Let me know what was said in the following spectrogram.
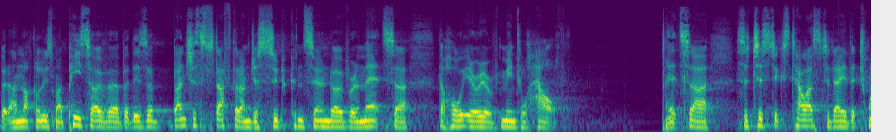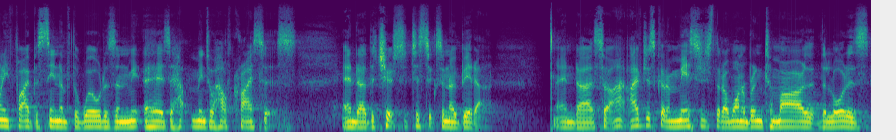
but I'm not going to lose my peace over. But there's a bunch of stuff that I'm just super concerned over, and that's uh, the whole area of mental health. It's uh, statistics tell us today that 25% of the world is in, has a mental health crisis and uh, the church statistics are no better. And uh, so I, have just got a message that I want to bring tomorrow that the Lord has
